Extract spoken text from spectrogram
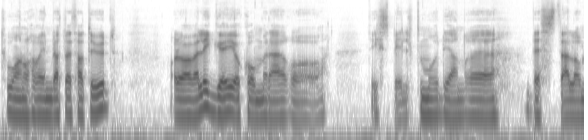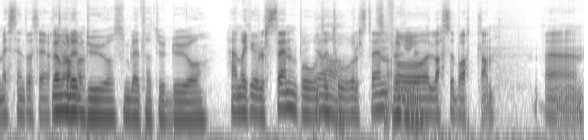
to andre fra Vindbjart ble tatt ut. Og det var veldig gøy å komme der og fikk spilt mot de andre beste eller mest interesserte. Hvem var det du også som ble tatt ut, du òg? Henrik Ulstein, bror Ja, til Tor Ulstein, og Lasse Bratland. Um,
